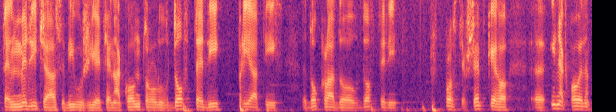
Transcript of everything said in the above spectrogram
ten medzičas využijete na kontrolu dovtedy prijatých dokladov, dovtedy proste všetkého. E, inak, poviem,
